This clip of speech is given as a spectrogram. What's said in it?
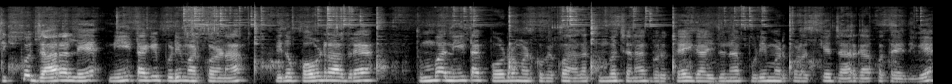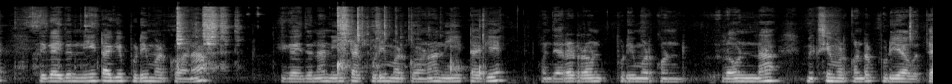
ಚಿಕ್ಕ ಜಾರಲ್ಲಿ ನೀಟಾಗಿ ಪುಡಿ ಮಾಡ್ಕೊಳ್ಳೋಣ. ಇದು ಪೌಡ್ರ್ ಆದ್ರೆ ತುಂಬಾ ನೀಟಾಗಿ ಪೌಡ್ರ್ ಮಾಡ್ಕೋಬೇಕು. ಆಗ ತುಂಬ ಚೆನ್ನಾಗಿ ಬರುತ್ತೆ. ಈಗ ಇದನ್ನು ಪುಡಿ ಮಾಡ್ಕೊಳ್ಳೋದಕ್ಕೆ ಜಾರ್ಗೆ ಹಾಕೋತಾ ಇದ್ದೀವಿ ಈಗ ಇದನ್ನ ನೀಟಾಗಿ ಪುಡಿ ಮಾಡ್ಕೊಳ್ಳೋಣ. ಈಗ ಇದನ್ನು ನೀಟಾಗಿ ಪುಡಿ ಮಾಡ್ಕೊಳ್ಳೋಣ. ನೀಟಾಗಿ ಒಂದೆರಡು ರೌಂಡ್ ಪುಡಿ ಮಾಡ್ಕೊಂಡು ರೌಂಡ್ನ ಮಿಕ್ಸಿ ಮಾಡ್ಕೊಂಡ್ರೆ ಪುಡಿ ಆಗುತ್ತೆ.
